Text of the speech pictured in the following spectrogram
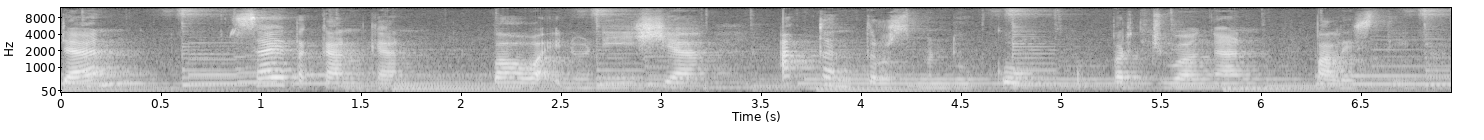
Dan saya tekankan bahwa Indonesia akan terus mendukung perjuangan Palestina.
